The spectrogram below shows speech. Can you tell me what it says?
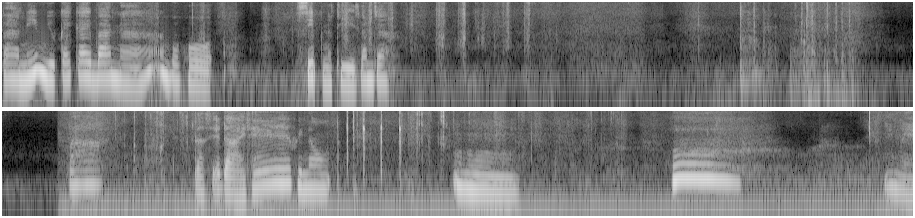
บ้านนี้มันอยู่ใกล้ ๆ บ้านนะบ่พอสิบนาทีซ้ำจ้ะป้าแต่ เสียดายแท้พี่น้อง อืมอนี่แม่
